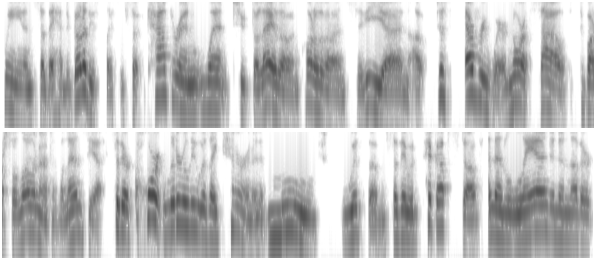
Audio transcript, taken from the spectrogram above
queen, and so they had to go to these places. So Catherine went to Toledo and Cordoba and Sevilla and uh, just everywhere, north, south, to Barcelona, to Valencia. So their court literally was itinerant, and it moved with them. So they would pick up stuff and then land in another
